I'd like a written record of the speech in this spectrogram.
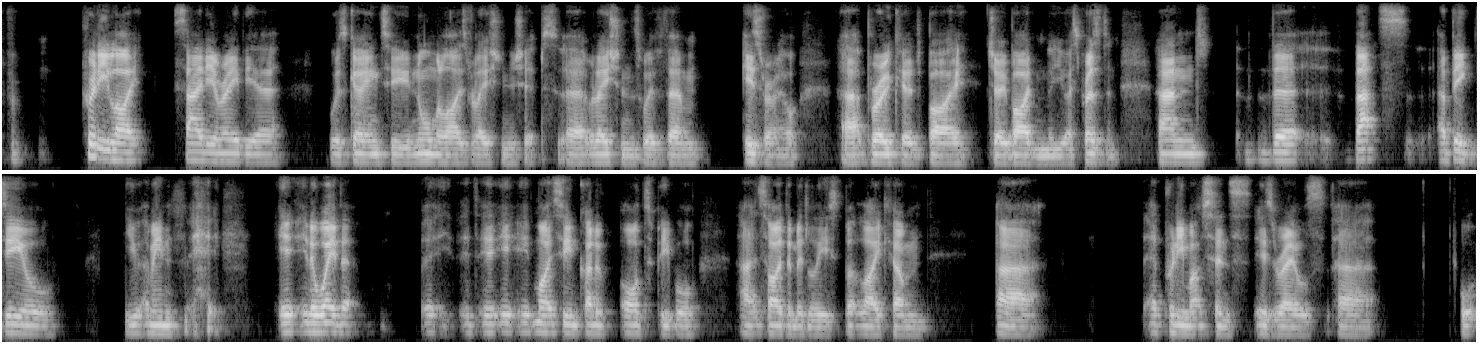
pretty like Saudi Arabia was going to normalize relationships, uh, relations with um, Israel, uh, brokered by Joe Biden, the U.S. president, and the that's a big deal. You, I mean, in a way that it, it, it might seem kind of odd to people outside the Middle East, but like um, uh, pretty much since Israel's uh,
